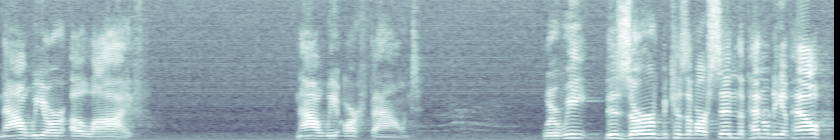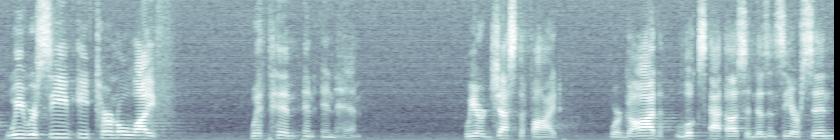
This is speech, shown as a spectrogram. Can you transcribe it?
now we are alive. Now we are found. Where we deserve, because of our sin, the penalty of hell, we receive eternal life with Him and in Him. We are justified. Where God looks at us and doesn't see our sin,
